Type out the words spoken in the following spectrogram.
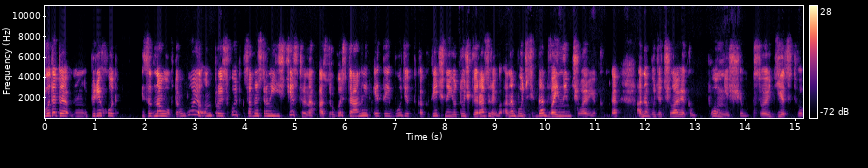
вот это переход из одного в другое, он происходит, с одной стороны, естественно, а с другой стороны, это и будет как вечной ее точкой разрыва. Она будет всегда двойным человеком. Да? Она будет человеком помнящим свое детство,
